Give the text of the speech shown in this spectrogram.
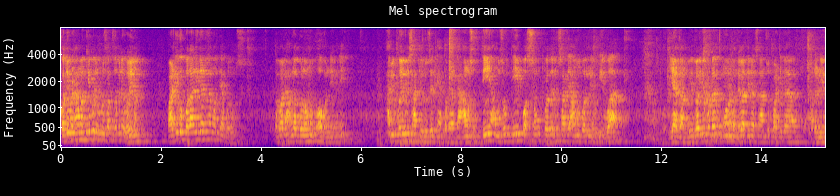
कतिपय ठाउँमा के पनि हुनसक्छ भने होइन। पार्टीको पदाधिकारीलाई म त्यहाँ बोलाउँछु। तपाईँहरूले हामीलाई बोलाउनु भयो भन्ने भने हामी कोही पनि साथीहरू चाहिँ त्यहाँ तपाईँहरूको आउँछौँ त्यहीँ आउँछौँ त्यहीँ बस्छौँ प्रदेशको साथी आउनुपर्ने हो कि वा? या जानु र योपटक म धन्यवाद दिन चाहन्छु पार्टीका आदरणीय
